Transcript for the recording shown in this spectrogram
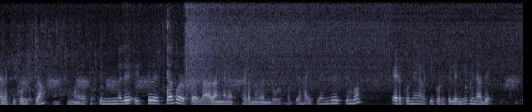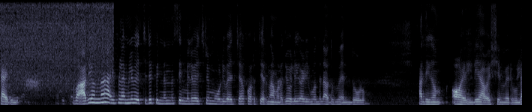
ഇളക്കി കൊടുക്കുക. നമ്മൾ സിമ്മിൽ ഇട്ട് വെച്ചാൽ കുഴപ്പമില്ല. അതങ്ങനെ കിടന്ന് വെന്തോളും. പക്ഷേ ഹൈ ഫ്ലെയിമിൽ വെക്കുമ്പോൾ ഇടയ്ക്കൊന്ന് ഇളക്കി കൊടുത്തില്ലെങ്കിൽ പിന്നെ അത് കരിയും. അപ്പോൾ ആദ്യം ഒന്ന് ഹൈ ഫ്ലെയിമിൽ വെച്ചിട്ട് പിന്നെ ഒന്ന് സിമ്മിൽ വെച്ചിട്ട് മൂടി വെച്ചാൽ കുറച്ച് നേരം നമ്മുടെ ജോലി കഴിയുമ്പോൾ തന്നെ അതും വെന്തോളും. അധികം ഓയിലിന്റെ ആവശ്യം വരില്ല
